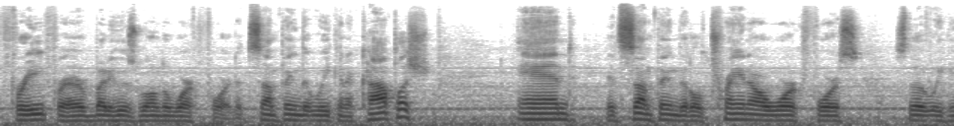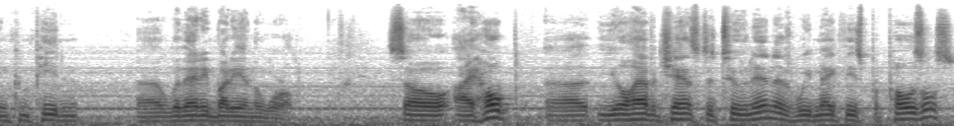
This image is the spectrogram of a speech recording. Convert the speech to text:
free for everybody who's willing to work for it. It's something that we can accomplish, and it's something that'll train our workforce so that we can compete uh, with anybody in the world. So I hope uh, you'll have a chance to tune in as we make these proposals,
